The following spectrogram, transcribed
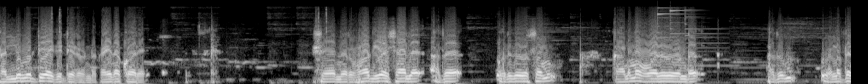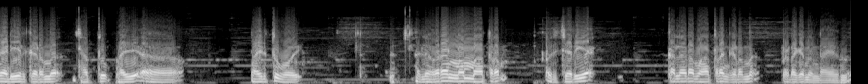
കല്ലുമുട്ടിയെ കിട്ടിയിട്ടുണ്ട് കൈതക്കോരെ പക്ഷേ നിർഭാഗ്യവശാൽ അത് ഒരു ദിവസം കടന്നു പോയതുകൊണ്ട് അതും വെള്ളത്തിനടിയിൽ കിടന്ന് ചത്തു പഴുത്തുപോയി. അതിൽ ഒരെണ്ണം മാത്രം ഒരു ചെറിയ കല്ലട മാത്രം കിടന്ന് പിടയ്ക്കുന്നുണ്ടായിരുന്നു.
